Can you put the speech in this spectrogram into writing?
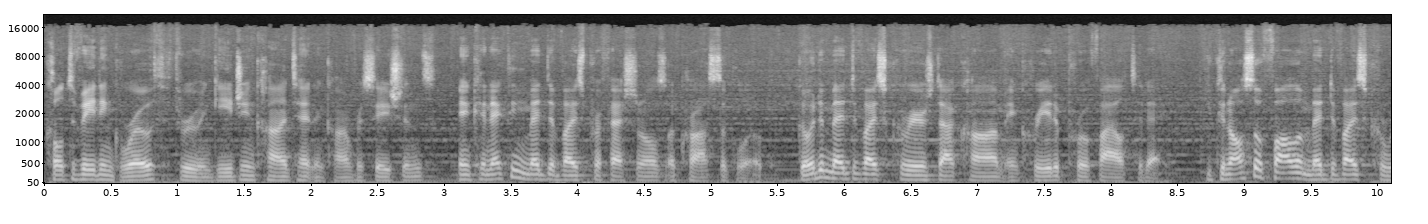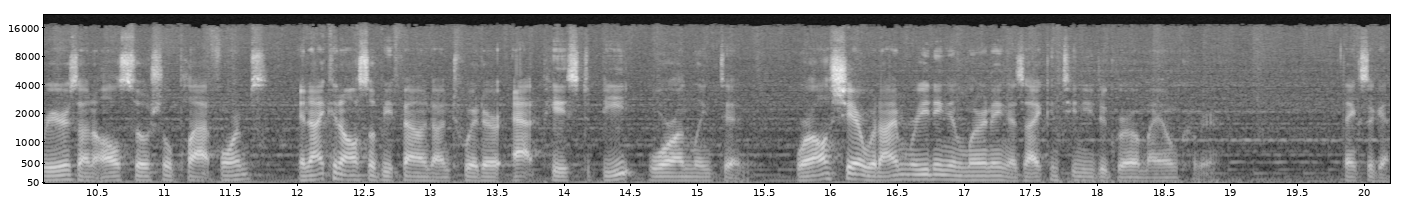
cultivating growth through engaging content and conversations, and connecting med device professionals across the globe. Go to meddevicecareers.com and create a profile today. You can also follow Med Device Careers on all social platforms and I can also be found on Twitter at PacedBeat or on LinkedIn, where I'll share what I'm reading and learning as I continue to grow my own career. Thanks again.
